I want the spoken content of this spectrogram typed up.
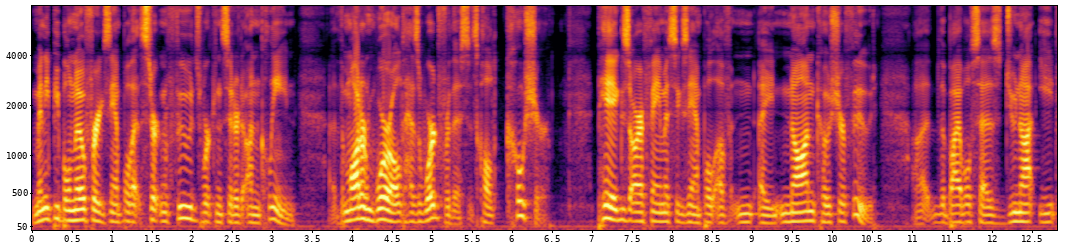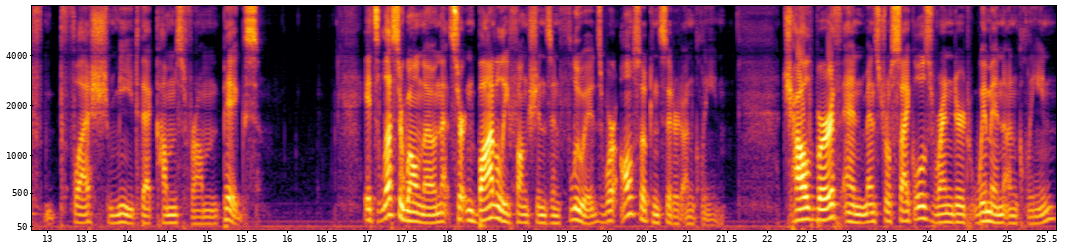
Many people know, for example, that certain foods were considered unclean. The modern world has a word for this. It's called kosher. Pigs are a famous example of a non kosher food. Uh, the Bible says, do not eat f- flesh, meat that comes from pigs. It's lesser well known that certain bodily functions and fluids were also considered unclean. Childbirth and menstrual cycles rendered women unclean.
